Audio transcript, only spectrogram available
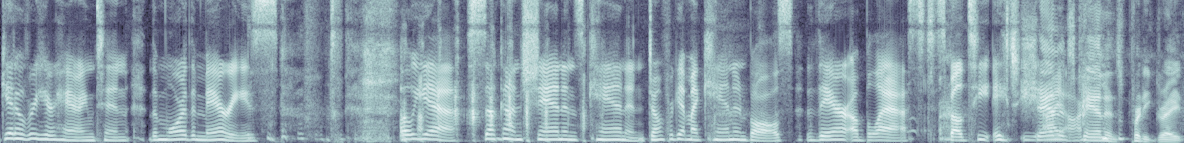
Get over here, Harrington. The more the merries. oh yeah, suck on Shannon's cannon. Don't forget my cannonballs. They're a blast. Spelled T H E I Shannon's R. Cannon's pretty great.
